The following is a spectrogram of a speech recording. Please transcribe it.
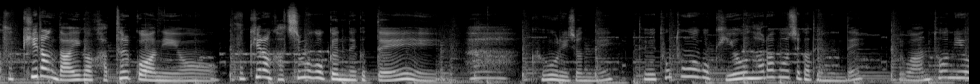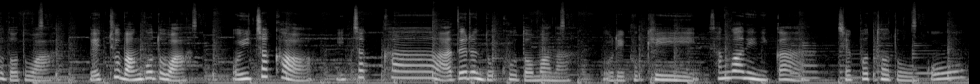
쿠키랑 나이가 같을 거 아니에요. 쿠키랑 같이 먹었겠네 그때. 하, 그걸 잊었네. 되게 통통하고 귀여운 할아버지가 됐는데. 그리고 안토니오 너도 와. 매튜 망고도 와. 어 이차카. 이차카 아들은 놓고 너만 와. 우리 쿠키 상관이니까 잭포터도 오고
